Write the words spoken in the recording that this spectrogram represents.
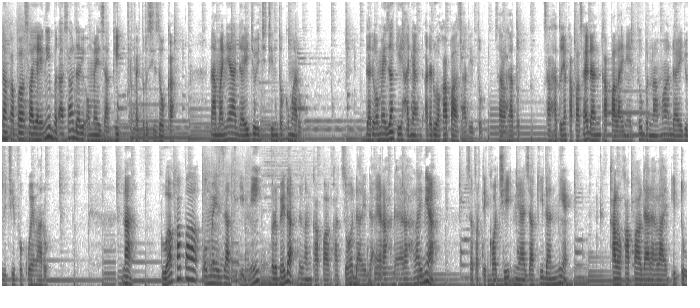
Nah, kapal saya ini berasal dari Omeizaki, prefektur Shizuoka. Namanya Daiju Ichichin Tokumaru. Dari Omeizaki hanya ada dua kapal saat itu. Salah satu salah satunya kapal saya dan kapal lainnya itu bernama Daiju Ichi Fukuemaru. Nah, dua kapal Omeizaki ini berbeda dengan kapal Katsuo dari daerah-daerah lainnya, seperti Kochi, Miyazaki, dan Mie. Kalau kapal daerah lain itu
